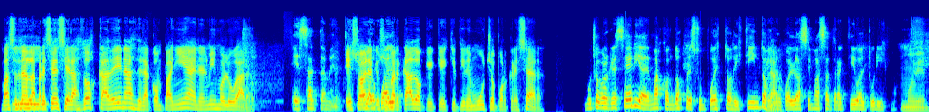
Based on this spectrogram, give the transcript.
Vas a tener la presencia de las dos cadenas de la compañía en el mismo lugar. Exactamente. Eso habla que es un mercado que, tiene mucho por crecer. Mucho por crecer y además con dos presupuestos distintos, con lo cual lo hace más atractivo al turismo. Muy bien.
